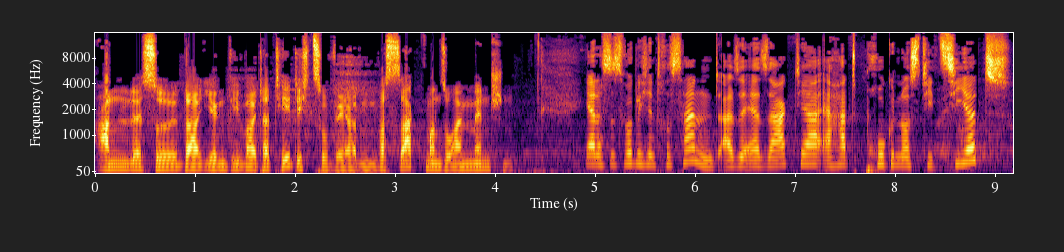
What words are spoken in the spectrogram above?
Anlässe, da irgendwie weiter tätig zu werden. Was sagt man so einem Menschen? Ja, das ist wirklich interessant. Also er sagt ja, er hat prognostiziert.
